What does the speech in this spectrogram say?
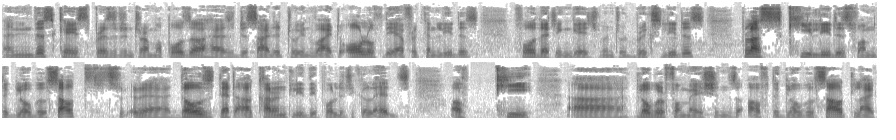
And in this case, President Ramaphosa has decided to invite all of the African leaders for that engagement with BRICS leaders, plus key leaders from the global south, uh, those that are currently the political heads of key uh, global formations of the global south, like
